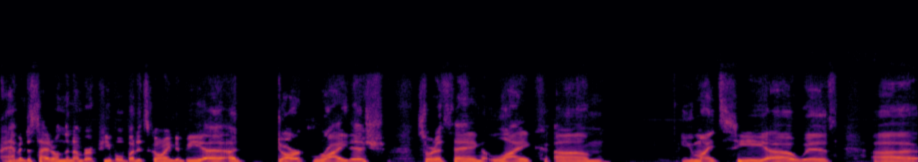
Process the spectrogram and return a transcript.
I haven't decided on the number of people, but it's going to be a, a dark ride-ish sort of thing, like um, you might see uh, with uh,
